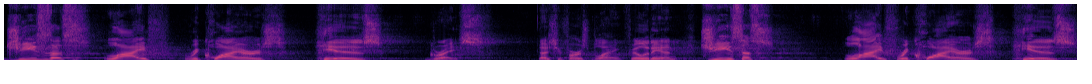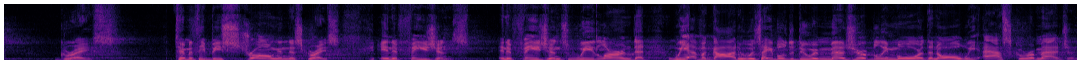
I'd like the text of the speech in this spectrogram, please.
Jesus' life requires his grace. That's your first blank. Fill it in. Jesus' life requires his grace. Timothy, be strong in this grace. In Ephesians, in Ephesians, we learn that we have a God who is able to do immeasurably more than all we ask or imagine.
